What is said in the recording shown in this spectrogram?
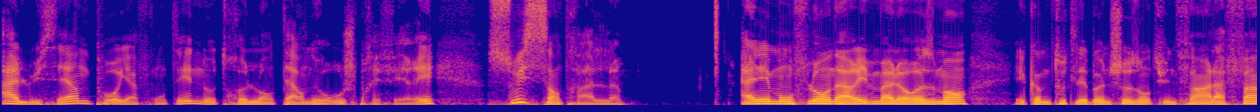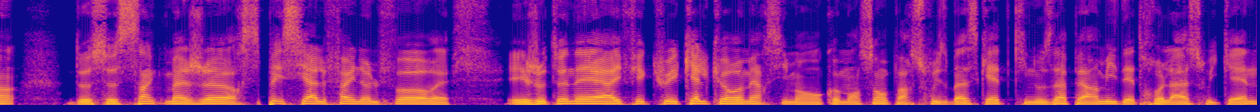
à Lucerne pour y affronter notre lanterne rouge préférée, Suisse Centrale. Allez mon Flo, on arrive malheureusement, et comme toutes les bonnes choses ont une fin, à la fin de ce 5 majeur spécial Final Four. Et, je tenais à effectuer quelques remerciements, en commençant par Swiss Basket qui nous a permis d'être là ce week-end.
